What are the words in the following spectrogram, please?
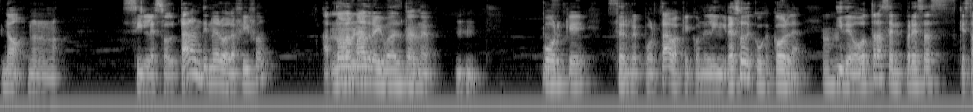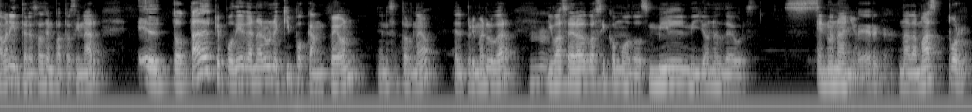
no, no, no, no. Si le soltaran dinero a la FIFA, a toda madre iba pedo. torneo. Porque se reportaba que con el ingreso de Coca-Cola y de otras empresas que estaban interesadas en patrocinar, el total que podía ganar un equipo campeón en ese torneo, el primer lugar, iba a ser algo así como 2 mil millones de euros. en un A la año. Verga. Nada más por,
